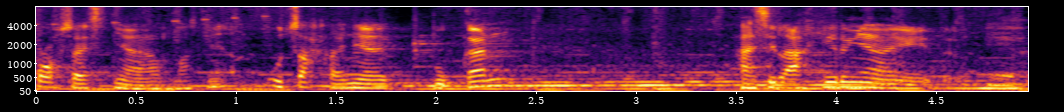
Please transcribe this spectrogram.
prosesnya, maksudnya usahanya bukan hasil akhirnya gitu. Iya.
